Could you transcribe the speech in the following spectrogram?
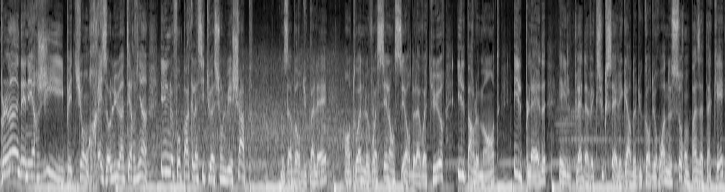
plein d'énergie, Pétion résolu intervient. Il ne faut pas que la situation lui échappe. Aux abords du palais, Antoine le voit s'élancer hors de la voiture, il parlemente, il plaide, et il plaide avec succès. Les gardes du corps du roi ne seront pas attaqués,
